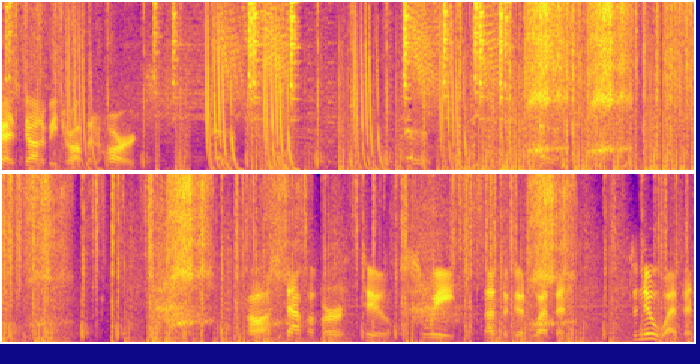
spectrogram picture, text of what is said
Guys gotta be dropping hearts. Oh, Staff of Earth, too. Sweet. That's a good weapon. It's a new weapon.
